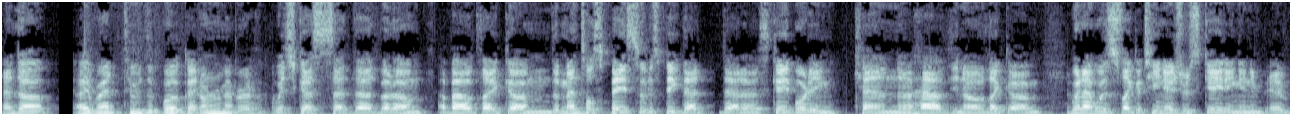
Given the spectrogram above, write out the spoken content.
And uh, I read through the book. I don't remember which guest said that, but um, about like um, the mental space, so to speak, that that uh, skateboarding can uh, have. You know, like um, when I was like a teenager skating and uh,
